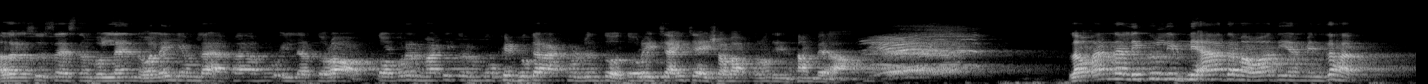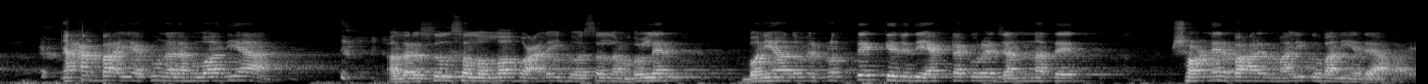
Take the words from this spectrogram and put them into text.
আল্লাহ বললেন কবরের মাটি তোর মুখে ঢোকার আগ পর্যন্ত তোর এই চাই চাই স্বভাব কোনোদিন থামবে না। লাউ আন্না লিকুল্লি ইবনি আদম ওয়াদিয়ান বললেন বনি আদমের প্রত্যেককে যদি একটা করে জান্নাতের স্বর্ণের পাহাড়ের মালিকও বানিয়ে দেয়া হয়।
